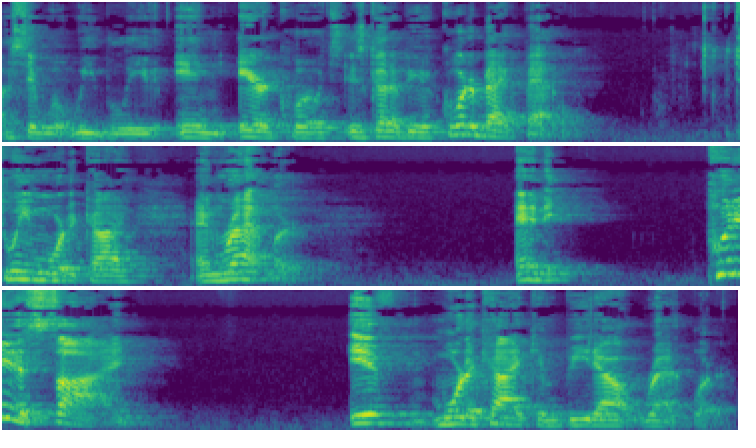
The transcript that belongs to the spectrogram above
I say what we believe in air quotes, is going to be a quarterback battle between Mordecai and Rattler. And putting aside if Mordecai can beat out Rattler,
